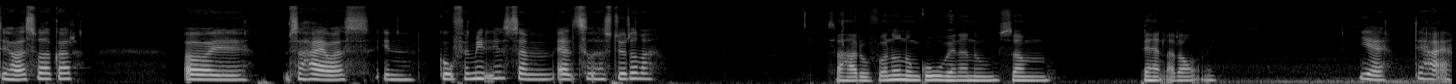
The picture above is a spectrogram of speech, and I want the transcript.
Det har også været godt. Og øh, så har jeg også en god familie, som altid har støttet mig. Så har du fundet nogle gode venner nu, som behandler dig ordentligt? Ja, det har jeg.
